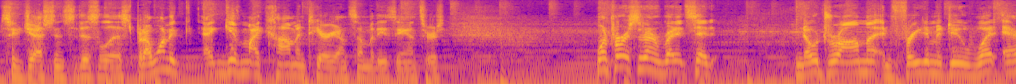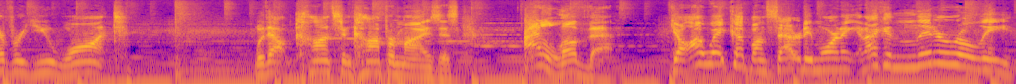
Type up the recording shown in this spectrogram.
suggestions to this list. But I want to give my commentary on some of these answers. One person on Reddit said, "No drama and freedom to do whatever you want without constant compromises." I love that. Y'all, I wake up on Saturday morning and I can literally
